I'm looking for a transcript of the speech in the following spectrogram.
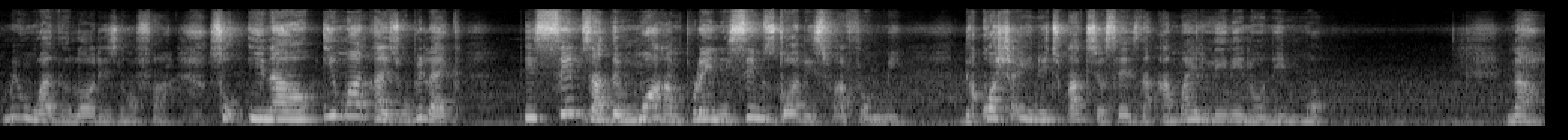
Meanwhile, the Lord is not far. So in our human eyes, we'll be like, it seems that the more I'm praying, it seems God is far from me. The question you need to ask yourself is that, am I leaning on him more? Now,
